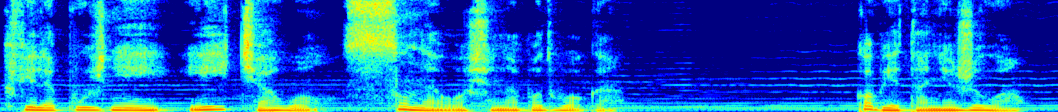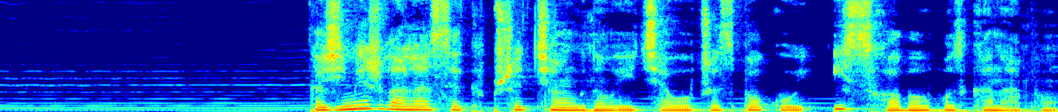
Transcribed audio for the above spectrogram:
Chwilę później jej ciało zsunęło się na podłogę. Kobieta nie żyła. Kazimierz Walasek przeciągnął jej ciało przez pokój i schował pod kanapą.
